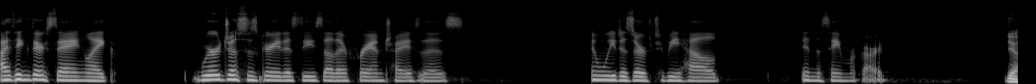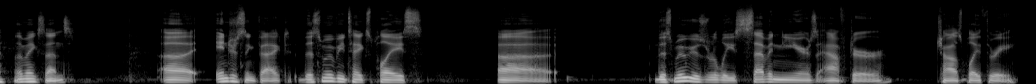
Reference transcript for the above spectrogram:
I think they're saying like, we're just as great as these other franchises, and we deserve to be held in the same regard. Yeah, that makes sense. Uh, interesting fact: this movie takes place. Uh, this movie was released seven years after Child's Play three,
